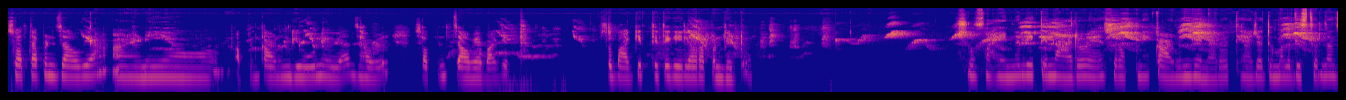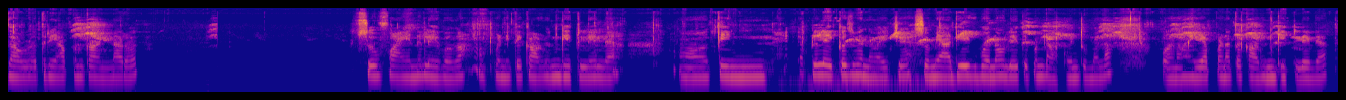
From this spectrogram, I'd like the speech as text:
सो आता आपण जाऊया आणि आपण काढून घेऊन येऊया झावळे. सो आपण जाऊया बागेत. सो बागेत तिथे गेल्यावर आपण भेटू. सो फायनली ते नारळ आहे. सो आपण हे काढून घेणार आहोत. ह्या ज्या तुम्हाला दिसतात ना झावळा तर हे आपण काढणार आहोत. सो फायनल आहे बघा. आपण इथे काढून घेतलेलं आहे तीन आपल्याला एकच बनवायचे आहे. सो मी आधी एक बनवले ते पण दाखवेन तुम्हाला. पण हे आपण आता काढून घेतलेले आहेत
